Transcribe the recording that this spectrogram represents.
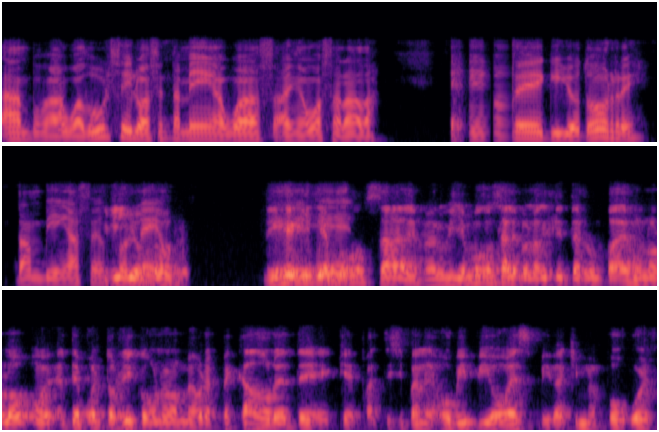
ambos, agua dulce y lo hacen también en agua, en agua salada. Entonces, Guillo Torres también hace un torneo. Dije eh, Guillermo eh, González, pero Guillermo González, perdón que te interrumpa, es uno de, de Puerto Rico, uno de los mejores pescadores de, que participan en el Hobby POS, vive aquí en Fort Worth.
